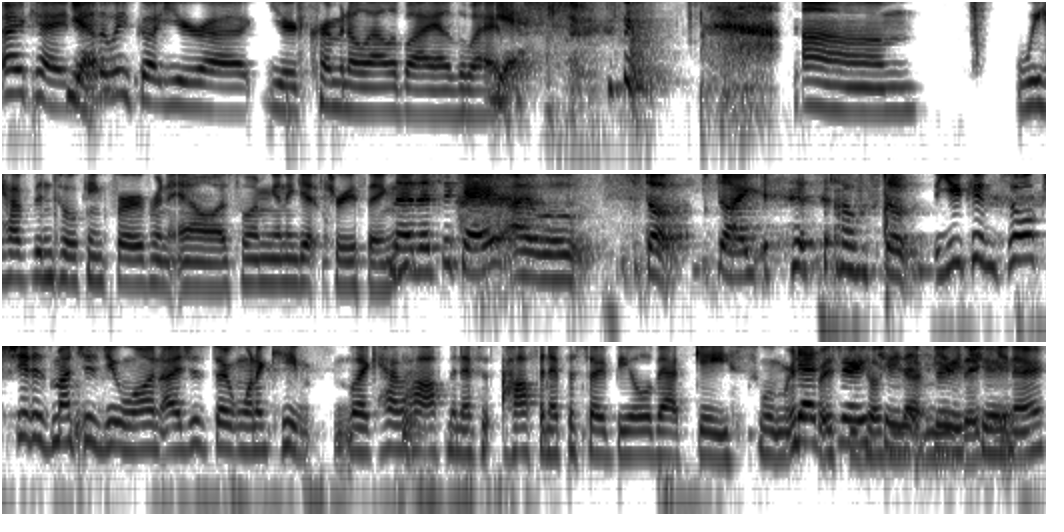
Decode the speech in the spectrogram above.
god. Okay, Yeah. now that we've got your uh, your criminal alibi out of the way, yes. Um, we have been talking for over an hour, so I'm going to get through things. No, that's okay. I will stop. I will stop. you can talk shit as much as you want. I just don't want to keep like have half an ep- half an episode be all about geese when we're That's supposed to be talking true, about that's music. You know.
